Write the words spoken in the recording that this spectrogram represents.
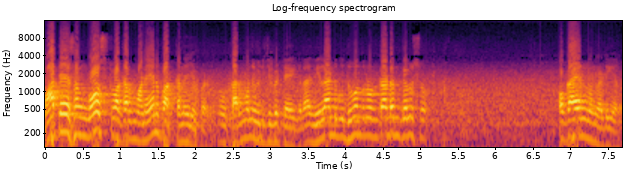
మాతే సంగోస్త్వ కర్మనే అని పక్కనే చెప్పాడు. నువ్వు కర్మను విడిచిపెట్టాయి కదా నీలాంటి బుద్ధిమంతులు ఉంటాడని తెలుసు. ఒక ఆయన నన్ను అడిగారు.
